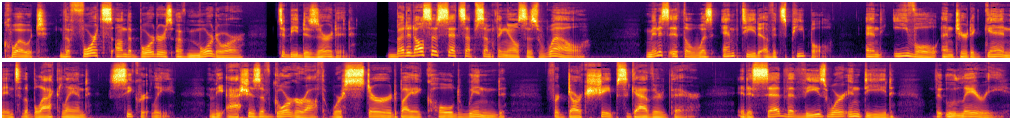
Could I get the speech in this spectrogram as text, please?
quote, the forts on the borders of Mordor to be deserted. But it also sets up something else as well. Minas Ithil was emptied of its people, and evil entered again into the Black Land secretly, and the ashes of Gorgoroth were stirred by a cold wind for dark shapes gathered there. It is said that these were indeed the Úlairi,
